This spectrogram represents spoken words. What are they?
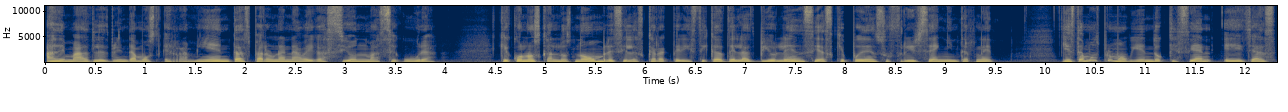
Además, les brindamos herramientas para una navegación más segura, que conozcan los nombres y las características de las violencias que pueden sufrirse en Internet, y estamos promoviendo que sean ellas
